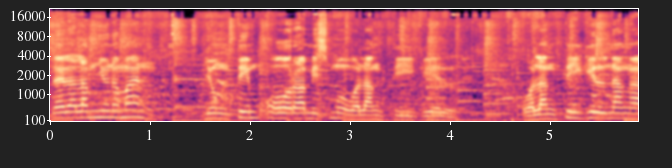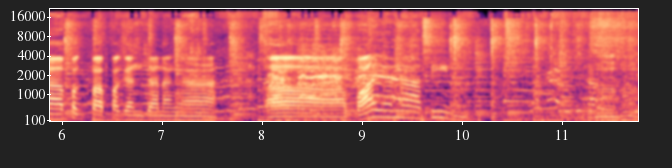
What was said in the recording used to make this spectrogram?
Dahil alam niyo naman, yung Team Ora mismo walang tigil. Walang tigil ng ah, pagpapaganda ng ah, ah, bayan natin. Mhm.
